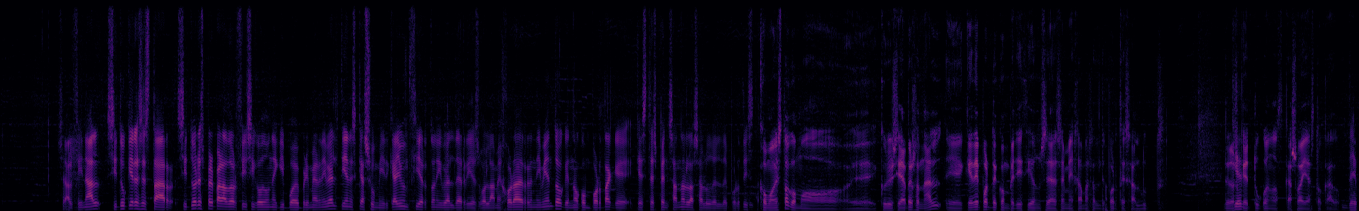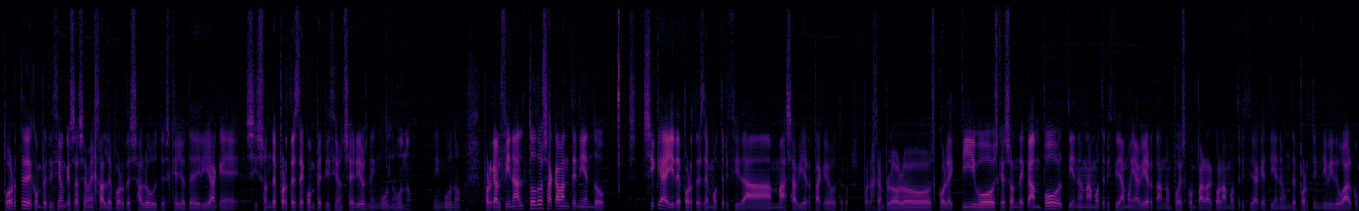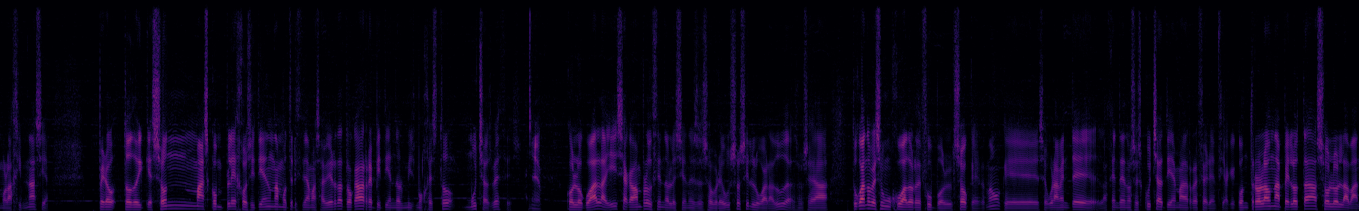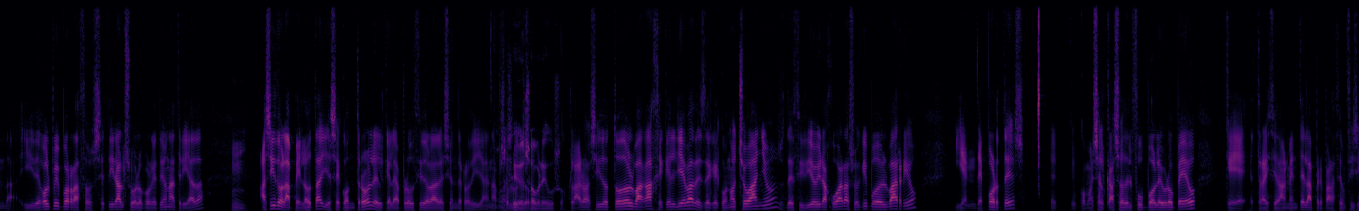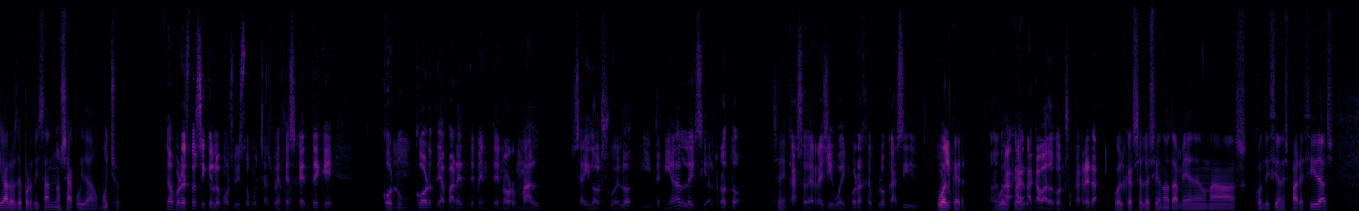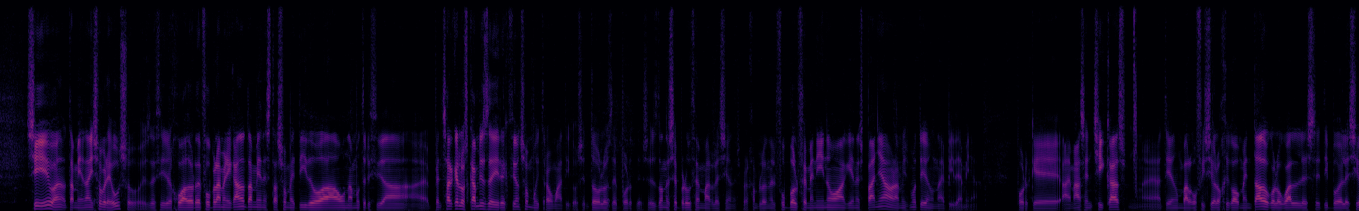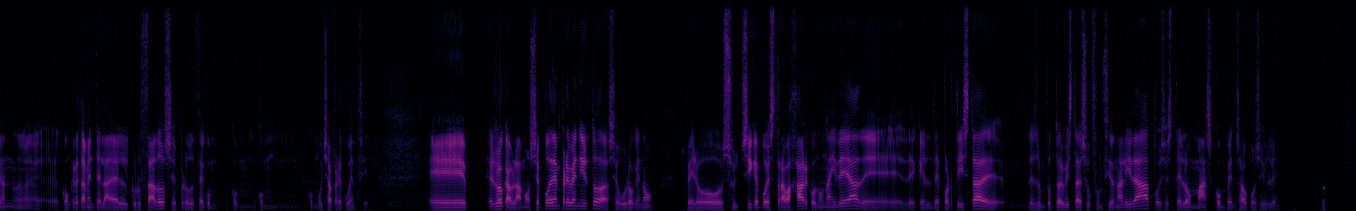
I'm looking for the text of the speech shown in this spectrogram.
O sea, al final, si tú quieres estar, si tú eres preparador físico de un equipo de primer nivel, tienes que asumir que hay un cierto nivel de riesgo en la mejora de rendimiento que no comporta que, que estés pensando en la salud del deportista. Como esto, como eh, curiosidad personal, eh, ¿qué deporte de competición se asemeja más al deporte de salud? De los ¿Qué- que tú conozcas o hayas tocado. Deporte de competición que se asemeja al deporte de salud. Es que yo te diría que si son deportes de competición serios, ninguno. Ninguno. Ninguno. Porque al final todos acaban teniendo. Sí que hay deportes de motricidad más abierta que otros. Por ejemplo, los colectivos que son de campo tienen una motricidad muy abierta. No puedes comparar con la motricidad que tiene un deporte individual como la gimnasia. Pero todo y que son más complejos y tienen una motricidad más abierta, tú acabas repitiendo el mismo gesto muchas veces. Con lo cual ahí se acaban produciendo lesiones de sobreuso sin lugar a dudas. O sea, tú cuando ves un jugador de fútbol, soccer, ¿no? Que seguramente la gente nos escucha tiene más referencia, que controla una pelota solo en la banda y de golpe y porrazo se tira al suelo porque tiene una triada, Hmm. ha sido la pelota y ese control el que le ha producido la lesión de rodilla en Ha absoluto. sido el sobreuso. Claro, ha sido todo el bagaje que él lleva desde que con ocho años decidió ir a jugar a su equipo del barrio y en deportes, eh, como es el caso del fútbol europeo, que tradicionalmente la preparación física de los deportistas no se ha cuidado mucho. No, pero esto sí que lo hemos visto muchas veces. Gente que con un corte aparentemente normal se ha ido al suelo y tenía el ACL roto. Sí. El caso de Reggie Wayne, por ejemplo, casi... Welker. Welker. Ha, acabado con su carrera. Welker se lesionó también en unas condiciones parecidas. Sí, bueno, también hay sobreuso. Es decir, el jugador de fútbol americano también está sometido a una motricidad. Pensar que los cambios de dirección son muy traumáticos en todos los deportes. Es donde se producen más lesiones. Por ejemplo, en el fútbol femenino aquí en España ahora mismo tiene una epidemia. Porque además en chicas eh, tienen un valgo fisiológico aumentado, con lo cual ese tipo de lesión, eh, concretamente la del cruzado, se produce con, mucha frecuencia. Eh, es lo que hablamos. ¿Se pueden prevenir todas? Seguro que no. Pero sí que puedes trabajar con una idea de, de que el deportista, eh, desde un punto de vista de su funcionalidad, pues esté lo más compensado posible.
